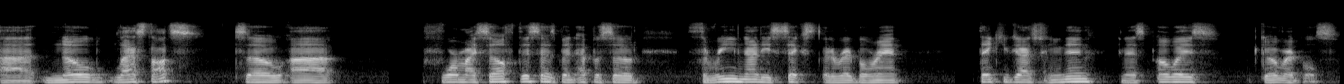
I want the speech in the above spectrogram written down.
Uh, no last thoughts. So, uh, for myself, this has been episode 396 of the Red Bull Rant. Thank you guys for tuning in. And as always, go Red Bulls.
